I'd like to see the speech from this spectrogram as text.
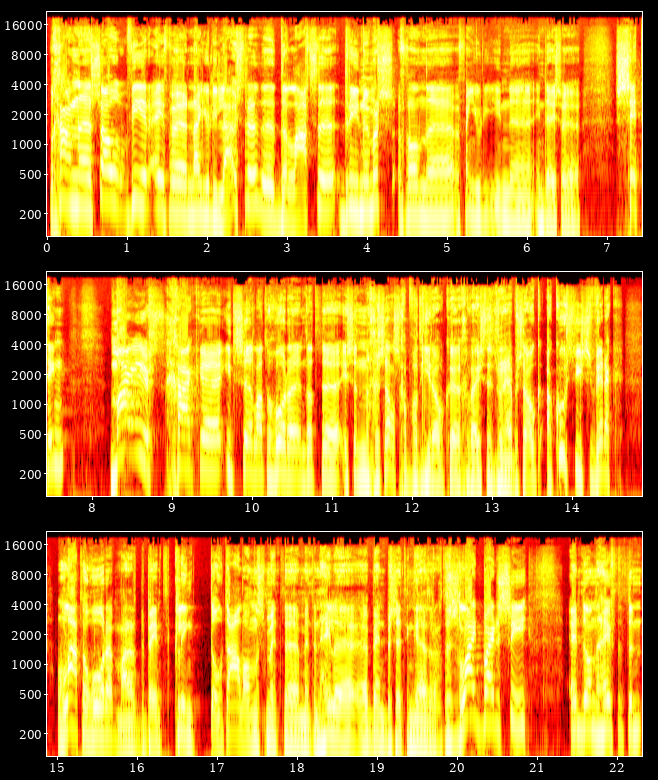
we gaan zo weer even naar jullie luisteren. De, de laatste drie nummers van, van jullie in, in deze setting. Maar eerst ga ik eh, iets eh, laten horen. En dat eh, is een gezelschap wat hier ook geweest is. Toen hebben ze ook akoestisch werk laten horen. Maar de band klinkt totaal anders met, met een hele bandbezetting erachter. Het is Light by the Sea. En dan heeft het een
